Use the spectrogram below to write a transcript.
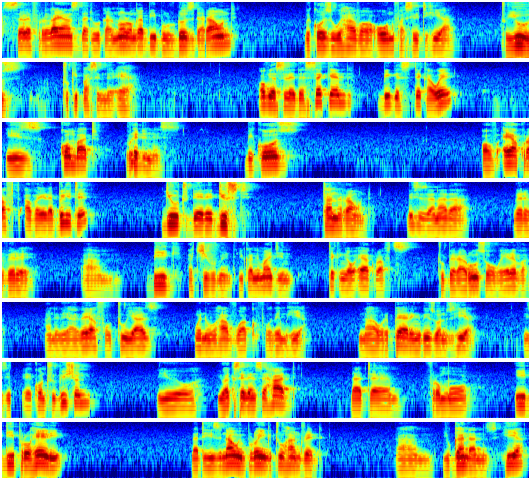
Self-reliance that we can no longer be bulldozed around because we have our own facility here to use to keep us in the air. Obviously, the second biggest takeaway is combat readiness because of aircraft availability due to the reduced turnaround. This is another very, very um, big achievement. You can imagine taking our aircrafts to Belarus or wherever, and they are there for two years when we have work for them here. Now, repairing these ones here is a, a contribution you, Your Excellency had that um, from uh, ED Proheli that he is now employing 200 um, Ugandans here.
